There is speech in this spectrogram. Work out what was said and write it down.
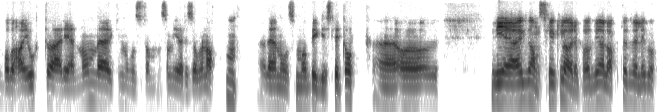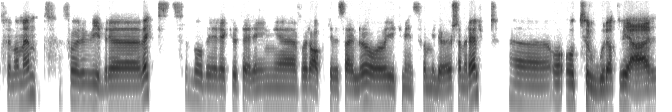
både har gjort og er igjennom, det er ikke noe som, som, gjøres over natten. Det er noe som må bygges litt opp. Eh, og vi er ganske klare på at vi har lagt et veldig godt fundament for videre vekst. Både i rekruttering for aktive seilere og ikke minst for miljøet generelt. Og, og tror at vi er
